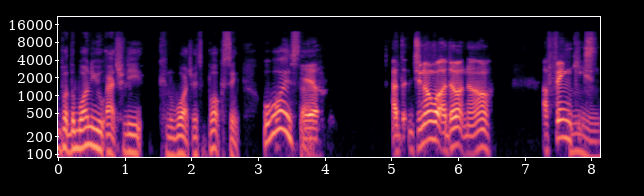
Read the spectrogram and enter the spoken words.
but the one you actually can watch is boxing. Well, why is that? Yeah. I do you know what? I don't know. I think it's. Mm,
